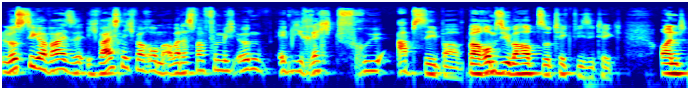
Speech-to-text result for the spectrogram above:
Lustigerweise, ich weiß nicht warum, aber das war für mich irgend- irgendwie recht früh absehbar, warum sie überhaupt so tickt, wie sie tickt. Und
